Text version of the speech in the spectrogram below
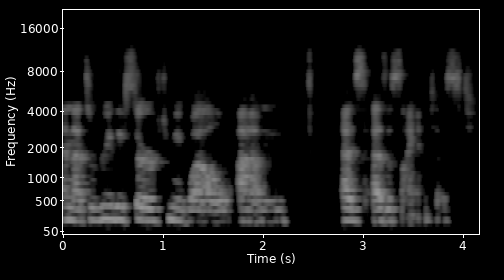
And that's really served me well um, as, as a scientist.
